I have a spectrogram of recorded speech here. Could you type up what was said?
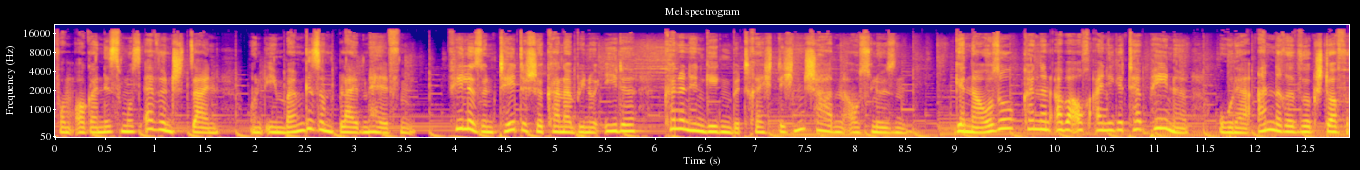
vom Organismus erwünscht sein und ihm beim Gesundbleiben helfen. Viele synthetische Cannabinoide können hingegen beträchtlichen Schaden auslösen. Genauso können aber auch einige Terpene oder andere Wirkstoffe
